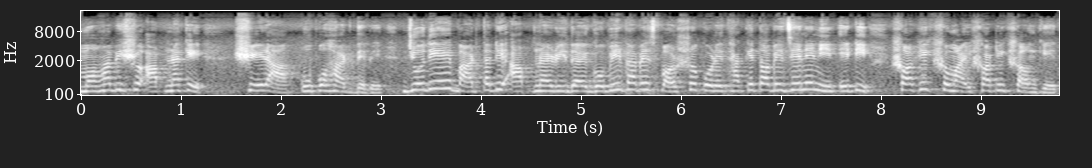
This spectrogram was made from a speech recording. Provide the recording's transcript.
মহাবিশ্ব আপনাকে সেরা উপহার দেবে। যদি এই বার্তাটি আপনার হৃদয়ে গভীরভাবে স্পর্শ করে থাকে, তবে জেনে নিন এটি সঠিক সময়, সঠিক সংকেত।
